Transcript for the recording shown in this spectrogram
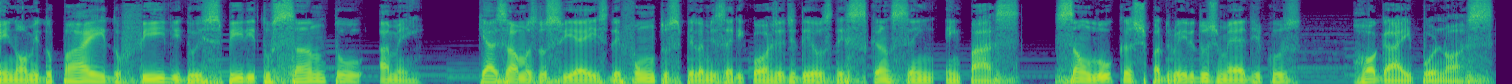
Em nome do Pai, do Filho e do Espírito Santo. Amém. Que as almas dos fiéis defuntos, pela misericórdia de Deus, descansem em paz. São Lucas, padroeiro dos médicos, rogai por nós.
